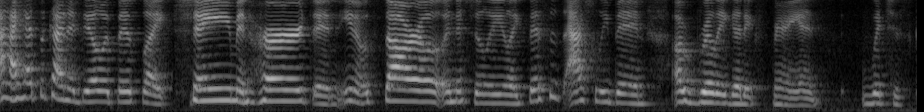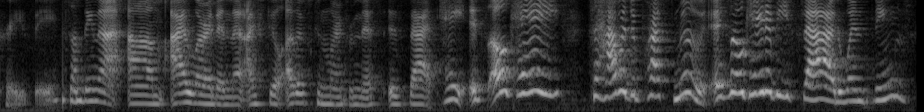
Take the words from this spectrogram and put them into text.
I had to kind of deal with this like shame and hurt and you know sorrow initially. Like this has actually been a really good experience which is crazy. Something that um, I learned and that I feel others can learn from this is that, hey, it's okay to have a depressed mood. It's okay to be sad when things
